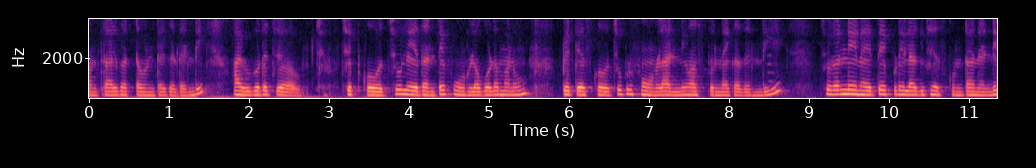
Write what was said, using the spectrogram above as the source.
మంత్రాలు గట్టా ఉంటాయి కదండి. అవి కూడా చెప్పుకోవచ్చు. లేదంటే ఫోన్లో కూడా మనం పెట్టేసుకోవచ్చు. ఇప్పుడు ఫోన్లో అన్నీ వస్తున్నాయి కదండి. చూడండి నేనైతే ఇప్పుడు ఇలాగే చేసుకుంటానండి.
